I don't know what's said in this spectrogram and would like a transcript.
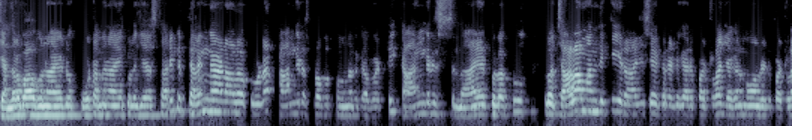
చంద్రబాబు నాయుడు కూటమి నాయకులు చేస్తారు. ఇక తెలంగాణలో కూడా కాంగ్రెస్ ప్రభుత్వం ఉన్నది కాబట్టి కాంగ్రెస్ నాయకులకు చాలా మందికి రాజశేఖర రెడ్డి గారి పట్ల జగన్మోహన్ రెడ్డి పట్ల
